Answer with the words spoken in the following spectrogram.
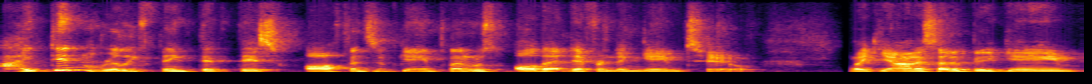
I didn't really think that this offensive game plan was all that different than game two. Like Giannis had a big game.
